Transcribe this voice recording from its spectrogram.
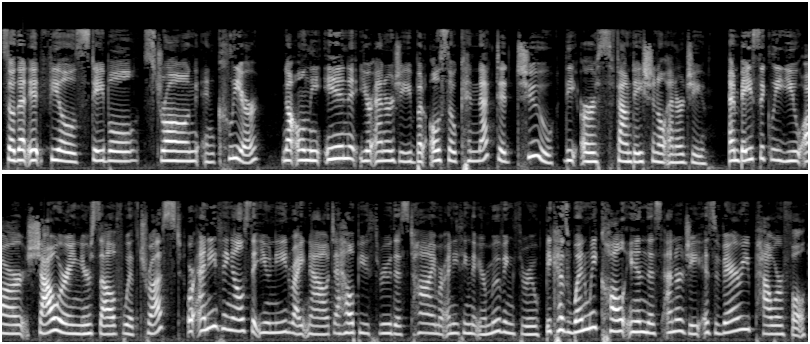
so that it feels stable, strong, and clear not only in your energy, but also connected to the earth's foundational energy. And basically you are showering yourself with trust or anything else that you need right now to help you through this time or anything that you're moving through. Because when we call in this energy, it's very powerful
